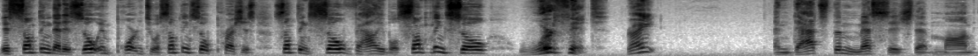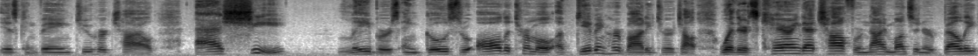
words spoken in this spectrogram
is something that is so important to us, something so precious, something so valuable, something so worth it, right? And that's the message that mom is conveying to her child as she labors and goes through all the turmoil of giving her body to her child, whether it's carrying that child for nine months in her belly,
